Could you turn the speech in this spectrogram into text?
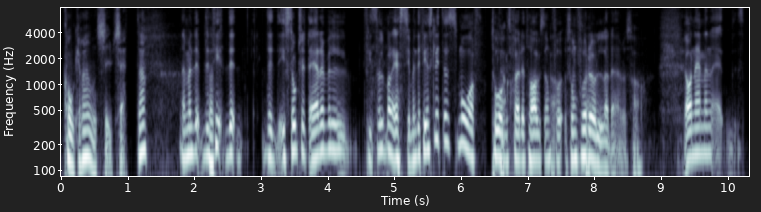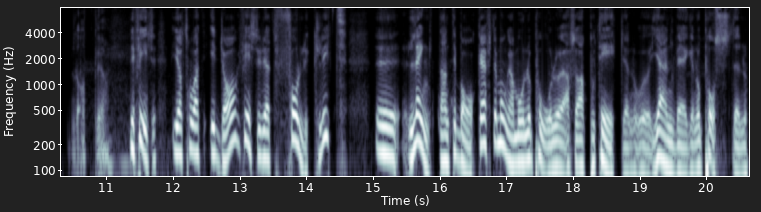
konkurrensutsätta. Nej men det, det, det, i stort sett är det väl, finns det väl bara SJ, men det finns lite små tågföretag som, Ja. får, som får Ja. rulla där och så. Ja. Ja, nej men eh, statliga. Det finns, jag tror att idag finns det ett folkligt eh, längtan tillbaka efter många monopol, alltså apoteken och järnvägen och posten. Och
